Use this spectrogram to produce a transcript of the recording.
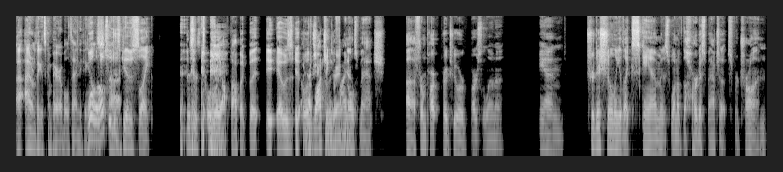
I, I don't think it's comparable to anything Well, else. it also Uh, just gives like this is totally off topic, but it, it was it, I was watching the right, yeah. finals match uh, from Par- Pro Tour Barcelona, and traditionally, like Scam is one of the hardest matchups for Tron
